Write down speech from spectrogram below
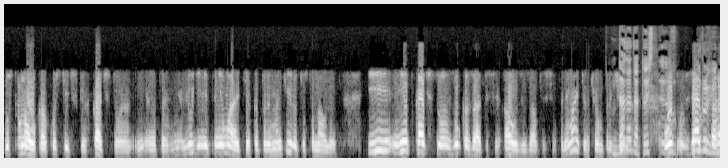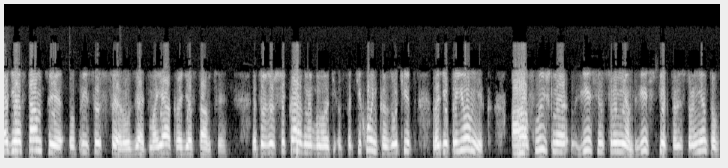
установок акустических, качества. Это, люди не понимают, те, которые монтируют, устанавливают и нет качества звукозаписи, аудиозаписи. Понимаете, в чем причина? Да-да-да, то есть... Э, вот взять уровень... радиостанции при СССР, вот взять маяк радиостанции, это же шикарно было, тихонько звучит радиоприемник, а слышно весь инструмент, весь спектр инструментов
